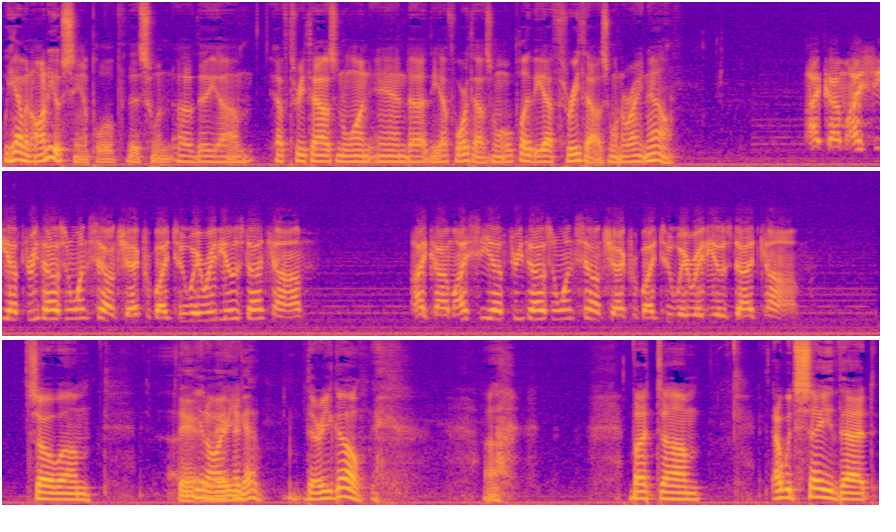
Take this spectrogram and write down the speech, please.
We have an audio sample of this one, of the um, F3001 and uh, the F4001. We'll play the F3001 right now. ICOM ICF 3001 sound check for buytwowayradios.com. ICOM ICF 3001 sound check for buytwowayradios.com. So, um, There, You know, there you I- go. there you go. Uh, but um, I would say that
